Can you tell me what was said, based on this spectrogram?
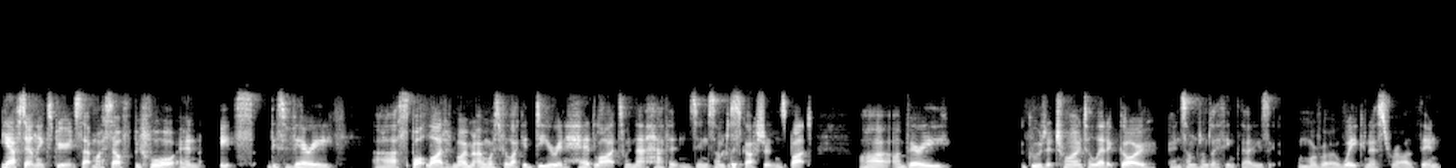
Yeah, I've certainly experienced that myself before, and it's this very uh, spotlighted moment. I almost feel like a deer in headlights when that happens in some discussions, but uh, I'm very good at trying to let it go. And sometimes I think that is more of a weakness rather than,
